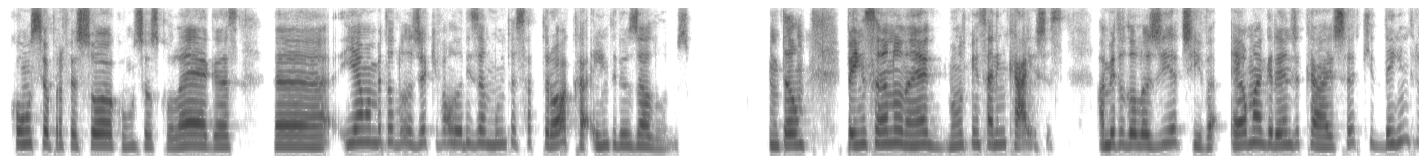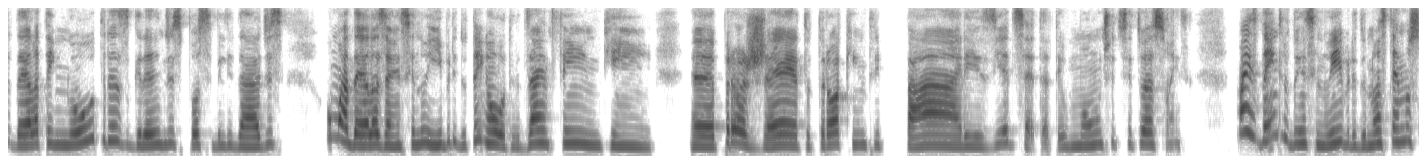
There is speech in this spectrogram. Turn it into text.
com o seu professor, com os seus colegas, uh, e é uma metodologia que valoriza muito essa troca entre os alunos. Então, pensando, né, vamos pensar em caixas. A metodologia ativa é uma grande caixa que dentro dela tem outras grandes possibilidades. Uma delas é o ensino híbrido, tem outra, design thinking, é, projeto, troca entre pares e etc. Tem um monte de situações. Mas dentro do ensino híbrido, nós temos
